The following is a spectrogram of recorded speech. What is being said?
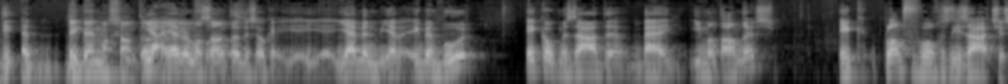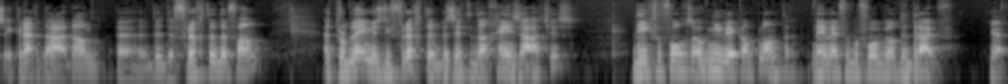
die, ik ben Monsanto. Ja, jij bent Monsanto. Dus oké, jij bent, jij, ik ben boer. Ik koop mijn zaden bij iemand anders. Ik plant vervolgens die zaadjes. Ik krijg daar dan uh, de, de vruchten ervan. Het probleem is, die vruchten bezitten dan geen zaadjes. Die ik vervolgens ook niet weer kan planten. Neem even bijvoorbeeld de druif. Ja.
